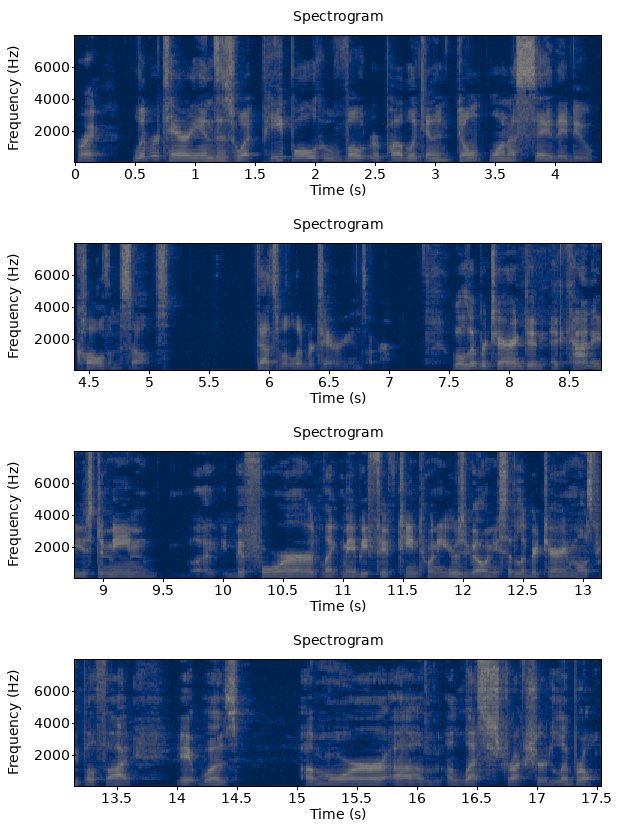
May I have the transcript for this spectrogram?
Right. Libertarians is what people who vote Republican and don't want to say they do call themselves. That's what libertarians are. Well, libertarian didn't. It kind of used to mean uh, before, like maybe 15, 20 years ago, when you said libertarian, most people thought it was a more, um, a less structured liberal,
